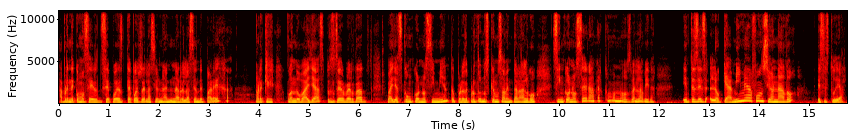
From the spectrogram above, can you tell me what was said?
Aprende cómo se, se puede, te puedes relacionar en una relación de pareja para que cuando vayas, pues de verdad vayas con conocimiento, pero de pronto nos queremos aventar algo sin conocer, a ver cómo nos va en la vida. Entonces, lo que a mí me ha funcionado es estudiar,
